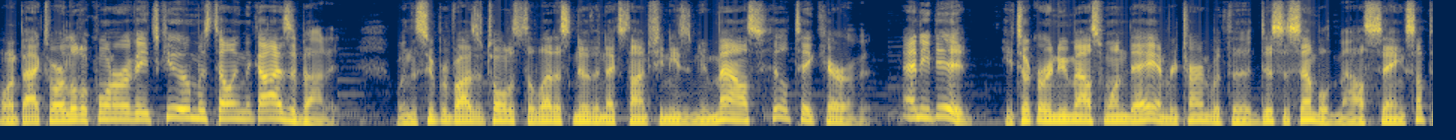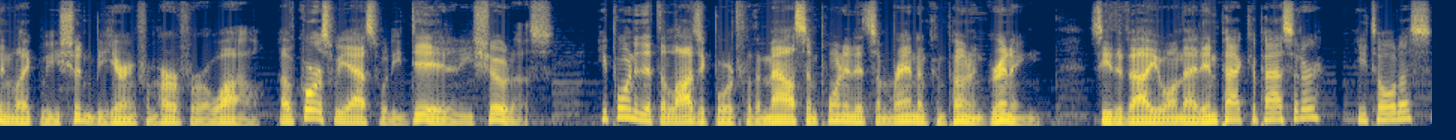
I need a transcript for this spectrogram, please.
I went back to our little corner of HQ and was telling the guys about it. When the supervisor told us to let us know the next time she needs a new mouse, he'll take care of it. And he did. He took her a new mouse one day and returned with a disassembled mouse, saying something like we shouldn't be hearing from her for a while. Of course, we asked what he did, and he showed us. He pointed at the logic board for the mouse and pointed at some random component grinning. See the value on that impact capacitor? He told us.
